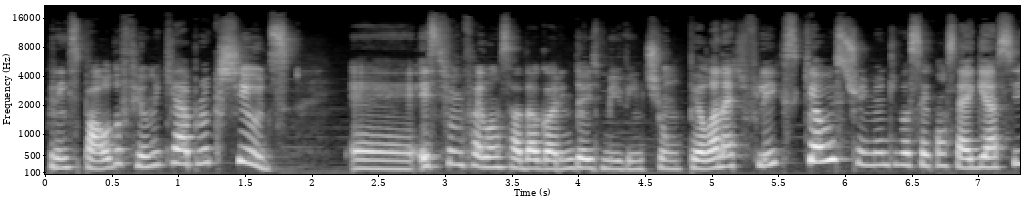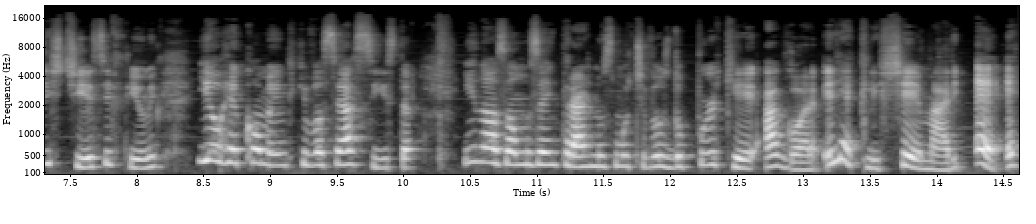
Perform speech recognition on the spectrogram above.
principal do filme, que é a Brooke Shields. É, esse filme foi lançado agora em 2021 pela Netflix, que é o stream onde você consegue assistir esse filme, e eu recomendo que você assista. E nós vamos entrar nos motivos do porquê agora. Ele é clichê, Mari? É, é,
